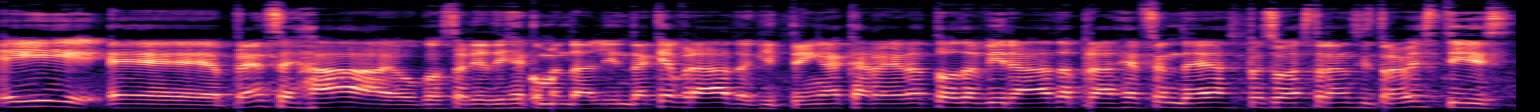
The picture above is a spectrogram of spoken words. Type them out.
E é, para encerrar, eu gostaria de recomendar Linda Quebrada, que tem a carreira toda virada para defender as pessoas trans e travestis.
